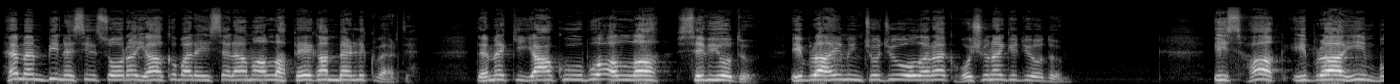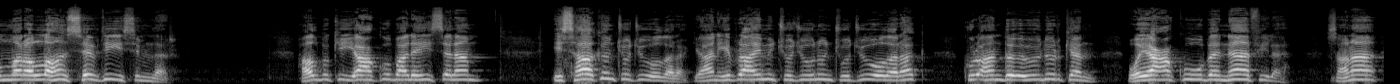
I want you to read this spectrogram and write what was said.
Hemen bir nesil sonra Yakup aleyhisselama Allah peygamberlik verdi. Demek ki Yakub'u Allah seviyordu. İbrahim'in çocuğu olarak hoşuna gidiyordu. İshak, İbrahim bunlar Allah'ın sevdiği isimler. Halbuki Yakub aleyhisselam İshak'ın çocuğu olarak yani İbrahim'in çocuğunun çocuğu olarak Kur'an'da övülürken ve Yakub'e nafile sana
